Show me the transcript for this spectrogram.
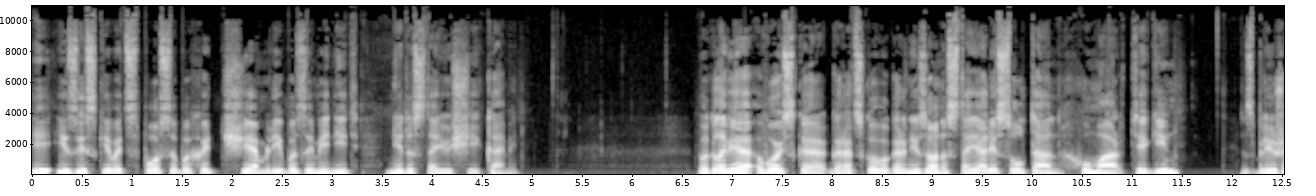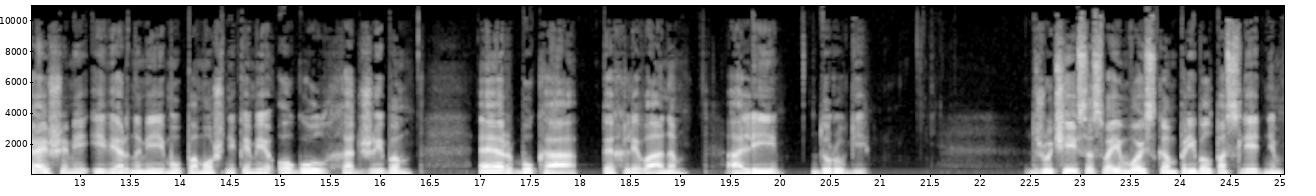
и изыскивать способы хоть чем-либо заменить недостающий камень. Во главе войска городского гарнизона стояли султан Хумар-Тегин с ближайшими и верными ему помощниками Огул Хаджибом, Эр-Бука Пехлеваном, Али Дуруги. Джучи со своим войском прибыл последним,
